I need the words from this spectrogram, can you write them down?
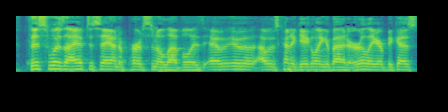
this was, I have to say, on a personal level, it, it, I was kind of giggling about it earlier because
